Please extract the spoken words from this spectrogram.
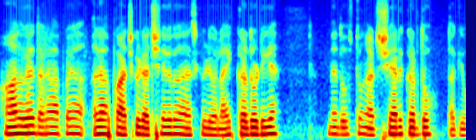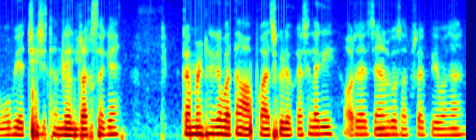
हाँ तो अगर आपका, अगर आपको आज की वीडियो अच्छी लगे तो आज की वीडियो लाइक कर दो, ठीक है? अपने दोस्तों के साथ शेयर कर दो, ताकि वो भी अच्छी अच्छी थंबनेल रख सके। कमेंट करके बताओ आपको आज की वीडियो कैसे लगी, और चैनल को सब्सक्राइब किए बगैर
